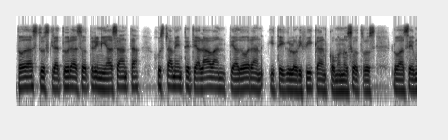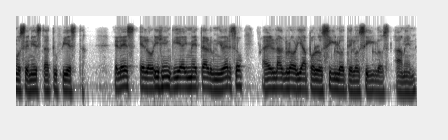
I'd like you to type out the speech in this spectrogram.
Todas tus criaturas, oh Trinidad Santa, justamente te alaban, te adoran y te glorifican como nosotros lo hacemos en esta tu fiesta. Él es el origen, guía y meta del universo, a Él la gloria por los siglos de los siglos. Amén.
